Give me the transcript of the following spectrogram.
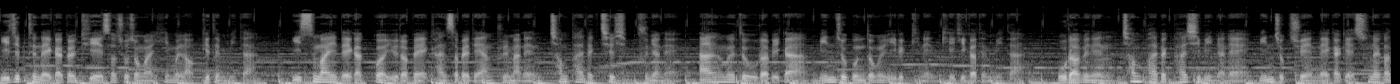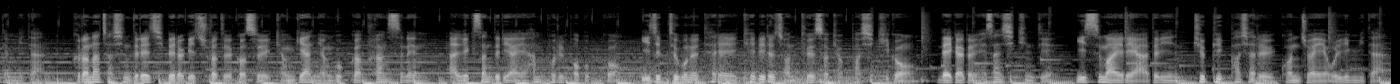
이집트 내각을 뒤에서 조종할 힘을 얻게 됩니다. 이스마일 내각과 유럽의 간섭에 대한 불만은 1879년에 아흐메드 우라비가 민족운동을 일으키는 계기가 됩니다. 우라비는 1882년에 민족주의 내각의 순회가 됩니다. 그러나 자신들의 지배력이 줄어들 것을 경계한 영국과 프랑스는 알렉산드리아에 한포를 퍼붓고 이집트군을 테레일 케비르 전투에서 격파시키고 내각을 해산시킨 뒤 이스마일의 아들인 퓨픽 파샤 를 권좌에 올립니다.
